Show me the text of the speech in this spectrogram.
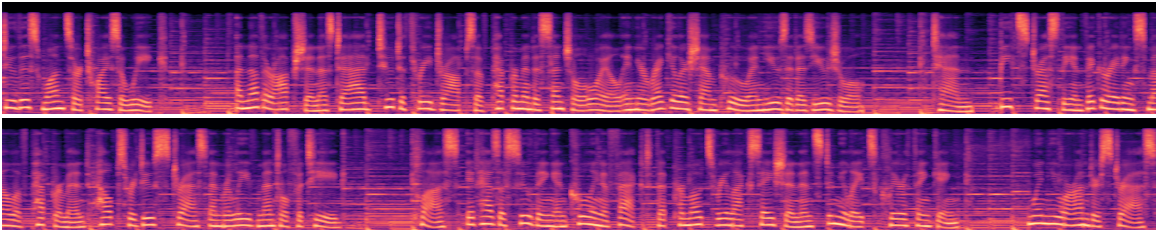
Do this once or twice a week. Another option is to add 2 to 3 drops of peppermint essential oil in your regular shampoo and use it as usual. 10. Beats stress The invigorating smell of peppermint helps reduce stress and relieve mental fatigue. Plus, it has a soothing and cooling effect that promotes relaxation and stimulates clear thinking. When you are under stress,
